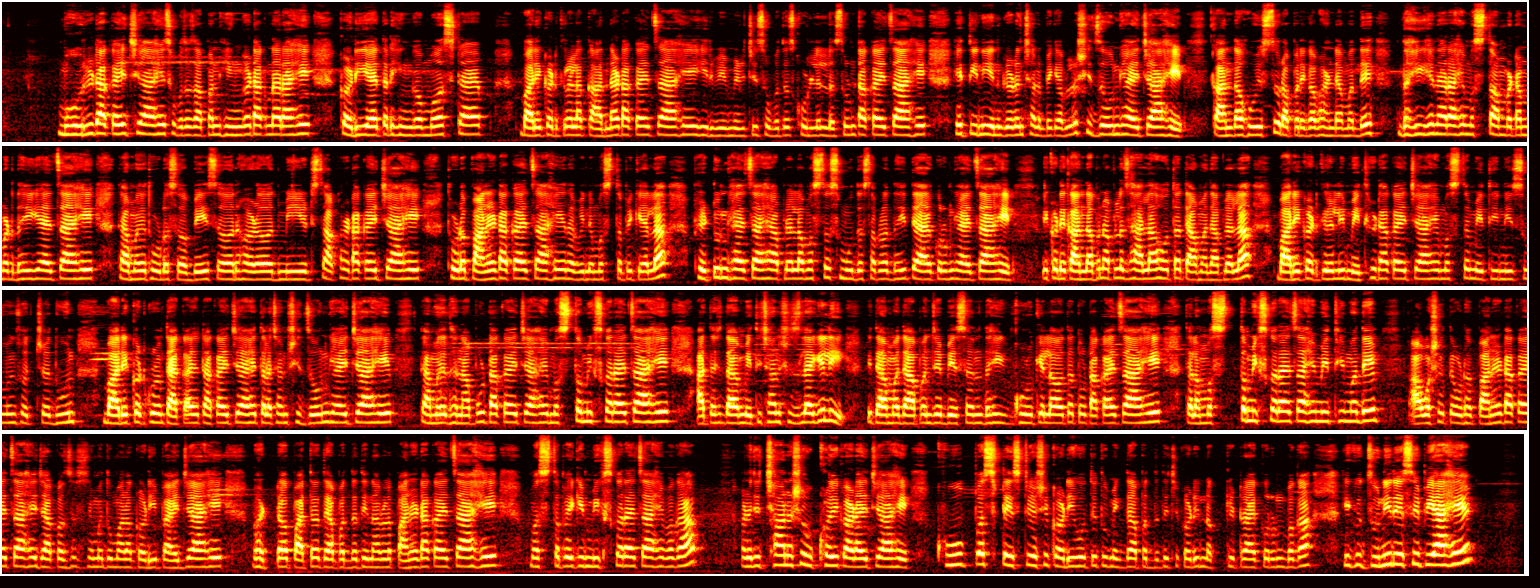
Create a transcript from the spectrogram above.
मोहरी टाकायची आहे सोबतच आपण हिंग टाकणार आहे. कढी आहे तर हिंग मस्ट आहे. बारीक कट केलेला कांदा टाकायचा आहे. हिरवी मिरची सोबतच खोडलेलं लसूण टाकायचं आहे. हे तिन्ही इन्ग्रेडियंट छानपैकी आपल्याला शिजवून घ्यायचे आहे. कांदा होईस्तोवर आपण एका भांड्यामध्ये दही घेणार आहे. मस्त आंबट आंबट दही घ्यायचं आहे. त्यामध्ये थोडंसं बेसन हळद मीठ साखर टाकायची आहे. थोडं पाणी टाकायचं आहे. रवीने मस्तपैकी याला फेटून घ्यायचं आहे. आपल्याला मस्त स्मूथ असं आपलं दही तयार करून घ्यायचं आहे. इकडे कांदा पण आपला झाला होता. त्यामध्ये आपल्याला बारीक कट केलेली मेथी टाकायची आहे. मस्त मेथी निसून स्वच्छ धुवून बारीक कट करून टाकाय टाकायचे आहे. त्याला छान शिजवून घ्यायचे आहे. त्यामध्ये धनापूर टाकायचे आहे. मस्त मिक्स करायचं आहे. आता दा मेथी छान शिजल्या गेली की त्यामध्ये आपण जे बेसन दही घोळ केला होता तो टाकायचा आहे. त्याला मस्त मिक्स करायचं आहे मेथीमध्ये. आवश्यक तेवढं पाणी टाकायचं आहे. ज्या कन्सिस्टन्सीमध्ये तुम्हाला कढी पाहिजे आहे घट्ट पातळ त्या पद्धतीनं आपल्याला पाणी टाकायचं आहे. मस्तपैकी मिक्स करायचं आहे बघा. आणि जे छान अशी उखळी काढायची आहे. खूपच टेस्टी अशी कढी होते. तुम्ही एकदा पद्धतीची कढी नक्की ट्राय करून बघा. ही जुनी रेसिपी आहे.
